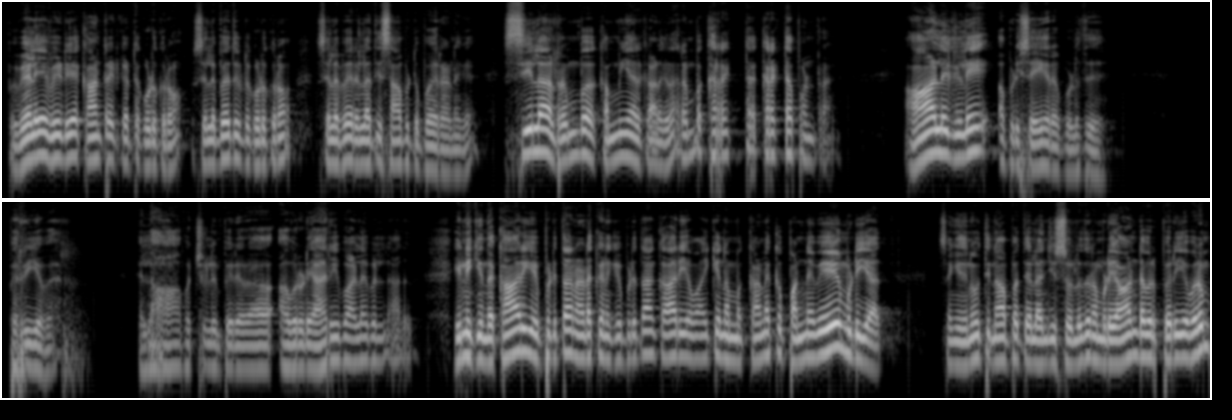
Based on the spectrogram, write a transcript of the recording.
இப்போ வேலையை வீடியோ கான்ட்ராக்ட் கட்ட கொடுக்குறோம். சில பேர்த்துக்கிட்ட கொடுக்குறோம். சில பேர் எல்லாத்தையும் சாப்பிட்டு போயிடறானுங்க. சில ரொம்ப கம்மியாக இருக்க ஆளுங்க தான் ரொம்ப கரெக்டாக கரெக்டாக பண்ணுறாங்க ஆளுகளே அப்படி செய்கிற பொழுது பெரியவர் எல்லாவற்றிலும் பெரிய அவருடைய அறிவு அளவில்லாதது. இன்றைக்கி இந்த காரியம் இப்படித்தான் நடக்கும். இப்படி தான் காரியம் வாங்கி நம்ம கணக்கு பண்ணவே முடியாது. சங்கீதம் நூற்றி நாற்பத்தேழு அஞ்சு சொல்லுது நம்முடைய ஆண்டவர் பெரியவரும்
